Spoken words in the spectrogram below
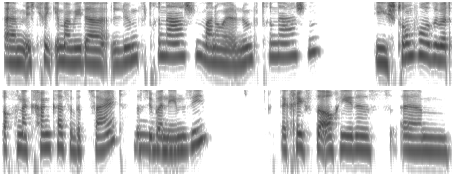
Ähm, ich kriege immer wieder Lymphdrainagen, manuelle Lymphdrainagen. Die Strumpfhose wird auch von der Krankenkasse bezahlt. Das Mhm. übernehmen sie. Da kriegst du auch jedes, ähm,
